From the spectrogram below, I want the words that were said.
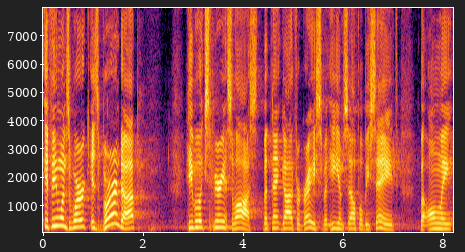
If anyone's work is burned up, he will experience loss, but thank God for grace, but he himself will be saved, but only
